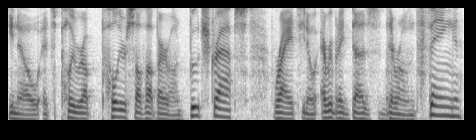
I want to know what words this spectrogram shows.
You know, it's pull, your up, pull yourself up by your own bootstraps, right? You know, everybody does their own thing.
